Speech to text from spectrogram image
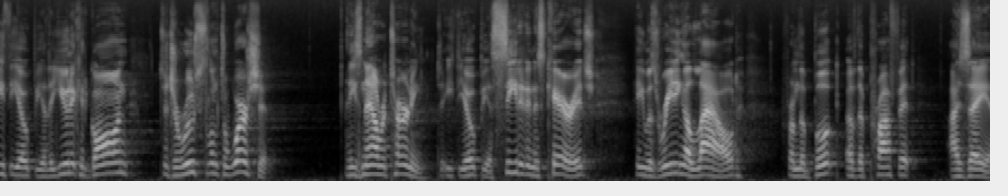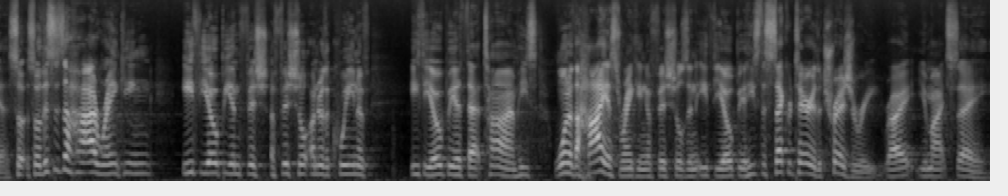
Ethiopia. The eunuch had gone to Jerusalem to worship. And he's now returning to Ethiopia. Seated in his carriage, he was reading aloud from the book of the prophet Isaiah. So, so this is a high ranking Ethiopian fish, official under the queen of Ethiopia at that time. He's one of the highest ranking officials in Ethiopia. He's the secretary of the treasury, right? You might say.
